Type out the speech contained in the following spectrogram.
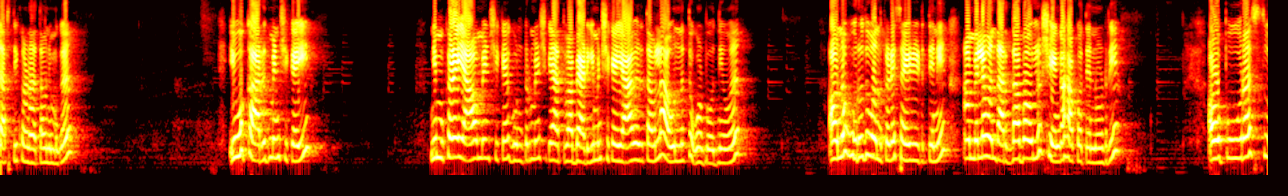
ಜಾಸ್ತಿ ಕಾಣತ್ತಾವ ನಿಮ್ಗೆ. ಇವು ಖಾರದ ಮೆಣಸಿಕಾಯಿ ನಿಮ್ಮ ಕಡೆ ಯಾವ ಮೆಣ್ಸಿಕಾಯಿ ಗುಂಟೂರು ಮೆಣ್ಸಿಕಾಯಿ ಅಥವಾ ಬ್ಯಾಡಗಿ ಮೆಣ್ಸಿಕಾಯಿ ಯಾವ ಇರ್ತಾವಲ್ಲ ಅವನ್ನ ತೊಗೊಳ್ಬೋದು ನೀವು. ಅವನ್ನ ಹುರಿದು ಒಂದು ಕಡೆ ಸೈಡ್ ಇಡ್ತೀನಿ. ಆಮೇಲೆ ಒಂದು ಅರ್ಧ ಬೌಲು ಶೇಂಗಾ ಹಾಕೋತೇನೆ ನೋಡ್ರಿ. ಅವು ಪೂರ ಸು,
